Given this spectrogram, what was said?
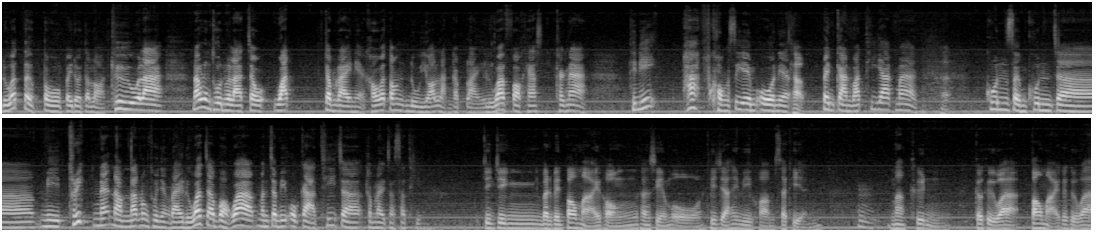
หรือว่าเติบโตไปโดยตลอด คือเวลานักลงทุนเวลาจะวัดกำไรเนี่ยเขาก็ต้องดูย้อนหลังกลับไป หรือว่า forecast ข้างหน้า ทีนี้ภาพของ CMO เนี่ยครับเป็นการวัดที่ยากมากฮะคุณเสริมคุณจะมีทริคแนะนำนักลงทุนอย่างไร หรือว่าจะบอกว่ามันจะมีโอกาสที่จะกำไรจะเสถียร จริง ๆ มันเป็นเป้าหมายของทาง CMO ที่จะให้มีความเสถียรอืมมากขึ้น ก็คือว่าเป้าหมายก็คือว่า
